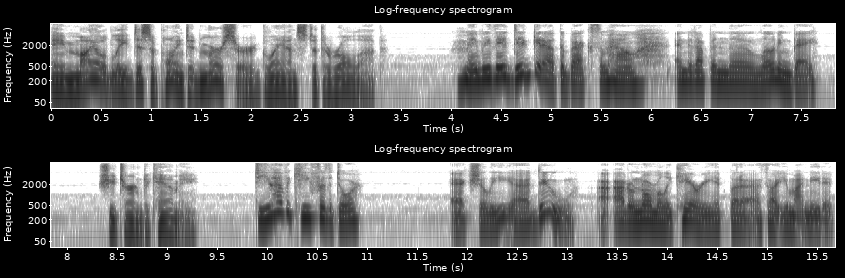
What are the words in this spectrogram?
A mildly disappointed Mercer glanced at the roll up. Maybe they did get out the back somehow, ended up in the loading bay. She turned to Cammy. Do you have a key for the door? Actually, I do. I, I don't normally carry it, but I thought you might need it.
